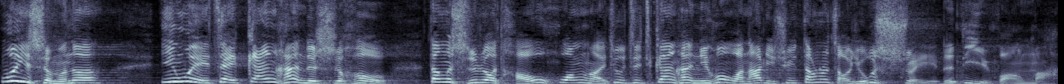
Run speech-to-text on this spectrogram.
为什么呢？因为在干旱的时候，当时要逃荒啊，就这干旱，你会往哪里去？当然找有水的地方嘛。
